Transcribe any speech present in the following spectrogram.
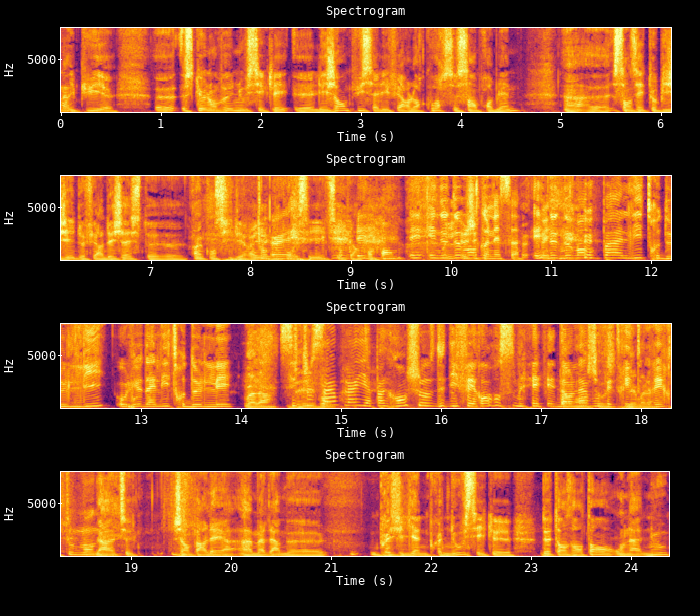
comme- Et puis, euh, euh, ce que l'on veut, nous, c'est que les, euh, les gens puissent aller faire leurs courses sans problème, hein, euh, sans être obligés de faire des gestes euh, inconsidérés Ouais. pour essayer de se faire comprendre. Et, et ne Je demande, connais ça. et oui. ne demande pas un litre de lit au lieu d'un litre de lait. Voilà. C'est tout bon, simple, hein, il n'y a pas grand-chose de différence, mais dans là, vous faites rire, voilà. rire tout le monde. tu- J'en parlais à, à Madame euh, brésilienne près de nous, c'est que de temps en temps, on a nous,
